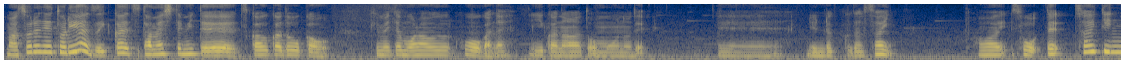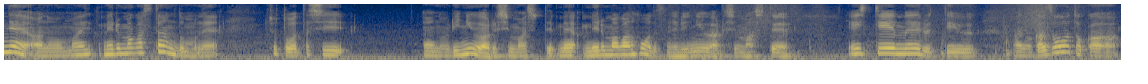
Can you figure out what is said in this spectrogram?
まあそれでとりあえず1ヶ月試してみて使うかどうかを決めてもらう方がねいいかなと思うので、えー、連絡ください。はい、そう。で、最近ね、あの、メルマガスタンドもね、ちょっと私、あの、リニューアルしましてメ、メルマガの方ですね、リニューアルしまして、HTML っていう、あの、画像とか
